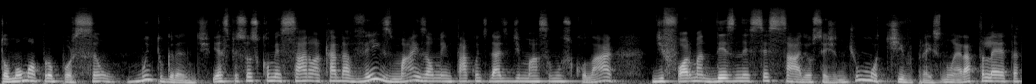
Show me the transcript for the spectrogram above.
tomou uma proporção muito grande. E as pessoas começaram a cada vez mais aumentar a quantidade de massa muscular de forma desnecessária, ou seja, não tinha um motivo para isso, não era atleta,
